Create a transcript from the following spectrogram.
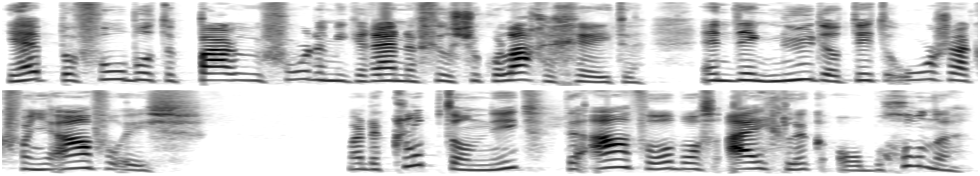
Je hebt bijvoorbeeld een paar uur voor de migraine veel chocola gegeten en denkt nu dat dit de oorzaak van je aanval is. Maar dat klopt dan niet. De aanval was eigenlijk al begonnen.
